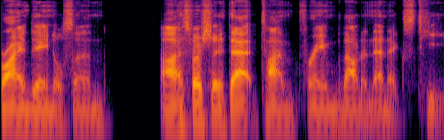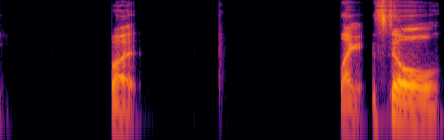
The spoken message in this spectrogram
Bryan Danielson, uh, especially at that time frame without an NXT. But like still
